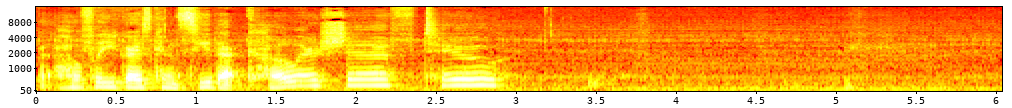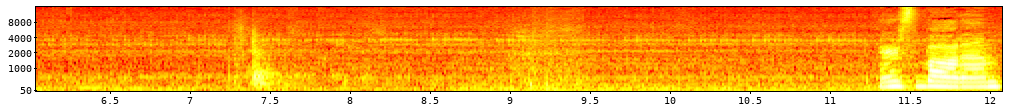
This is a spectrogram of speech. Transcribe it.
But hopefully you guys can see that color shift too. There's the bottom.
